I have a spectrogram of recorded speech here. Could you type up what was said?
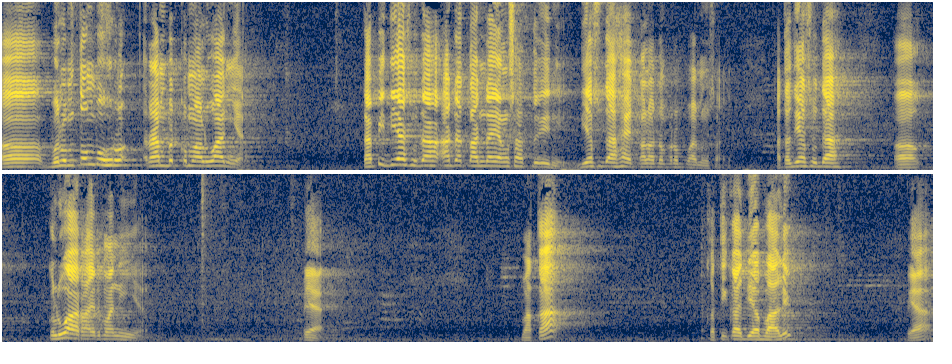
uh, belum tumbuh rambut kemaluannya tapi dia sudah ada tanda yang satu ini. Dia sudah haid kalau ada perempuan misalnya. Atau dia sudah uh, keluar air maninya. Ya. Maka ketika dia balik ya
